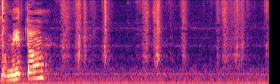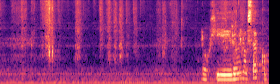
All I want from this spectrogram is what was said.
Lo meto. Giro y lo saco.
